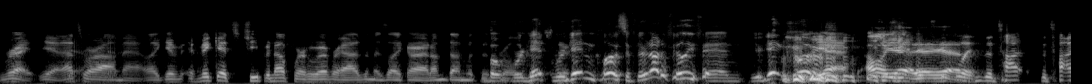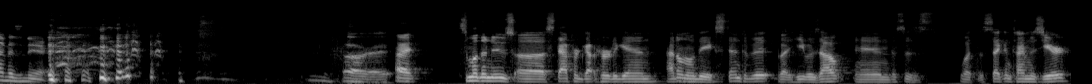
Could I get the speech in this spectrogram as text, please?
Right. Yeah, that's Yeah, where I'm at. Like if, if it gets cheap enough where whoever has him is like, all right, I'm done with this. But we're getting we're getting close. If they're not a Philly fan, you're getting close. Yeah. Oh yeah, Yeah, yeah, yeah. good. The time the time is near. All right. All right. Some other news. Uh, Stafford got hurt again. I don't know the extent of it, but he was out, and this is what the second time this year.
